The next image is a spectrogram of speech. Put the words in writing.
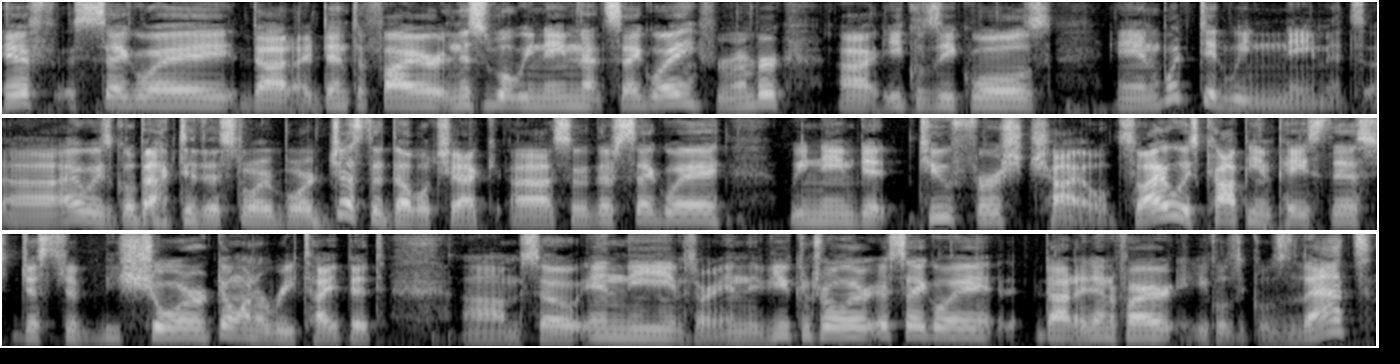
If segue.identifier, and this is what we name that segue, if you remember, uh, equals equals, and what did we name it? Uh, I always go back to the storyboard just to double check. Uh, so the segue, we named it to first child. So I always copy and paste this just to be sure. Don't want to retype it. Um, so in the, I'm sorry, in the view controller, if segue.identifier equals equals that,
